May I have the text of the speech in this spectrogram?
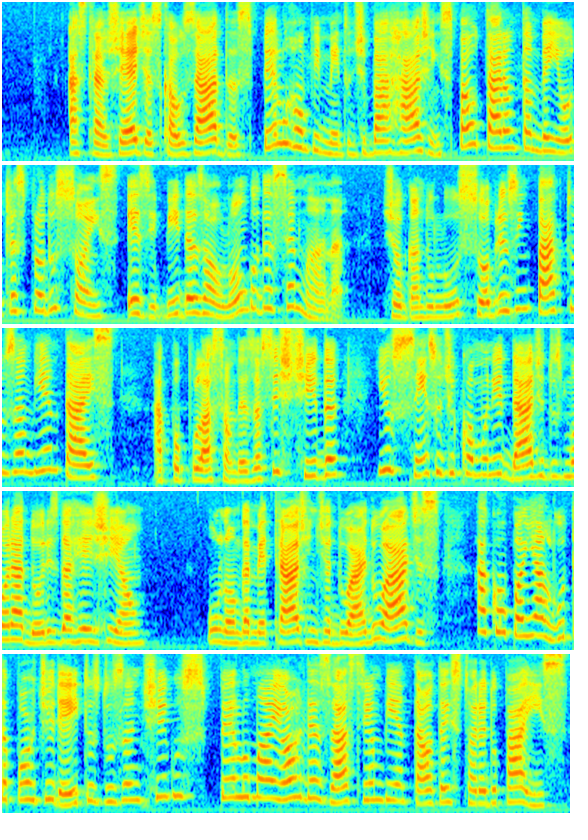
As tragédias causadas pelo rompimento de barragens pautaram também outras produções exibidas ao longo da semana, jogando luz sobre os impactos ambientais, a população desassistida e o senso de comunidade dos moradores da região. O longa-metragem de Eduardo Hades acompanha a luta por direitos dos antigos pelo maior desastre ambiental da história do país.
